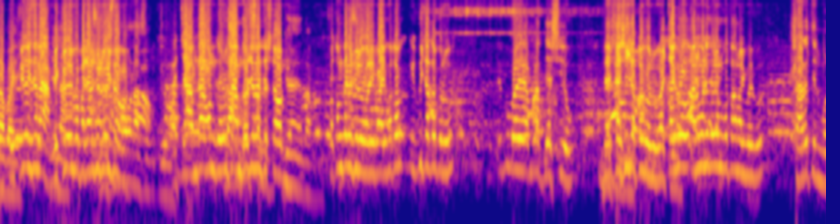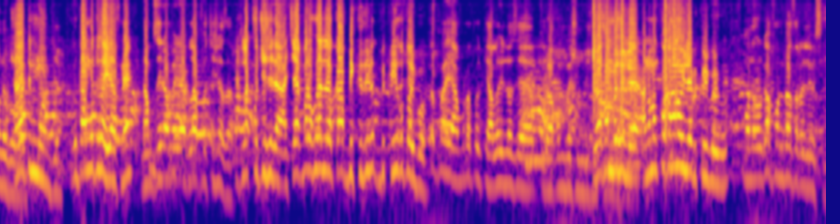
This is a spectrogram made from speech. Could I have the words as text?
না ভাই। বিক্রি না? বিক্রি হইব বাজার শুরু এখন। আচ্ছা আমরা এখন গরুর দাম ধরে চেষ্টা করব। হ্যাঁ, প্রথম থেকে শুরু করি। ভাই কত কি গরু? ভাই আমরা দেশীয়। দেশি জাত গরু আচ্ছা এগুলো আনুমানিক ওজন কত নইব এগুলো? সাড়ে তিন মনে সাড়ে তিন মন এগুলোর দাম কত চাই আপনি? দাম চাইলাম ভাই এক লাখ পঁচিশ হাজার। এক লাখ পঁচিশ হাজার। আচ্ছা একবার ওখানে কাপ বিক্রি বিক্রি কত হইব? ভাই আমরা তো খেয়াল হইল যে পুরা কম বেশি পুরা কম বেশি হইলে আনুমান কত খান হইলে বিক্রি করব মনে করগা পনেরো হাজার হইলে হয়েছিল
